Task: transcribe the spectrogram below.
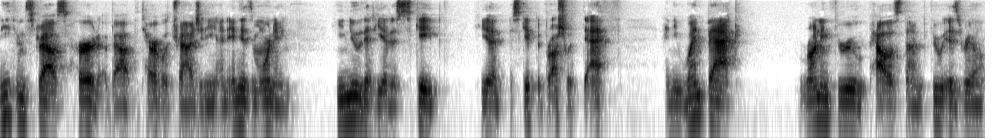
Nathan Strauss heard about the terrible tragedy, and in his mourning, he knew that he had escaped. He had escaped the brush with death, and he went back, running through Palestine, through Israel,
